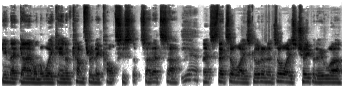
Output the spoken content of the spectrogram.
in that game on the weekend have come through their cult system. So that's uh, yeah. that's that's always good, and it's always cheaper to uh,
